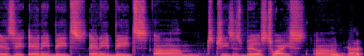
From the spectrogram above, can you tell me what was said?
is he and he beats and he beats um Jesus Bills twice. Um, Okay.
